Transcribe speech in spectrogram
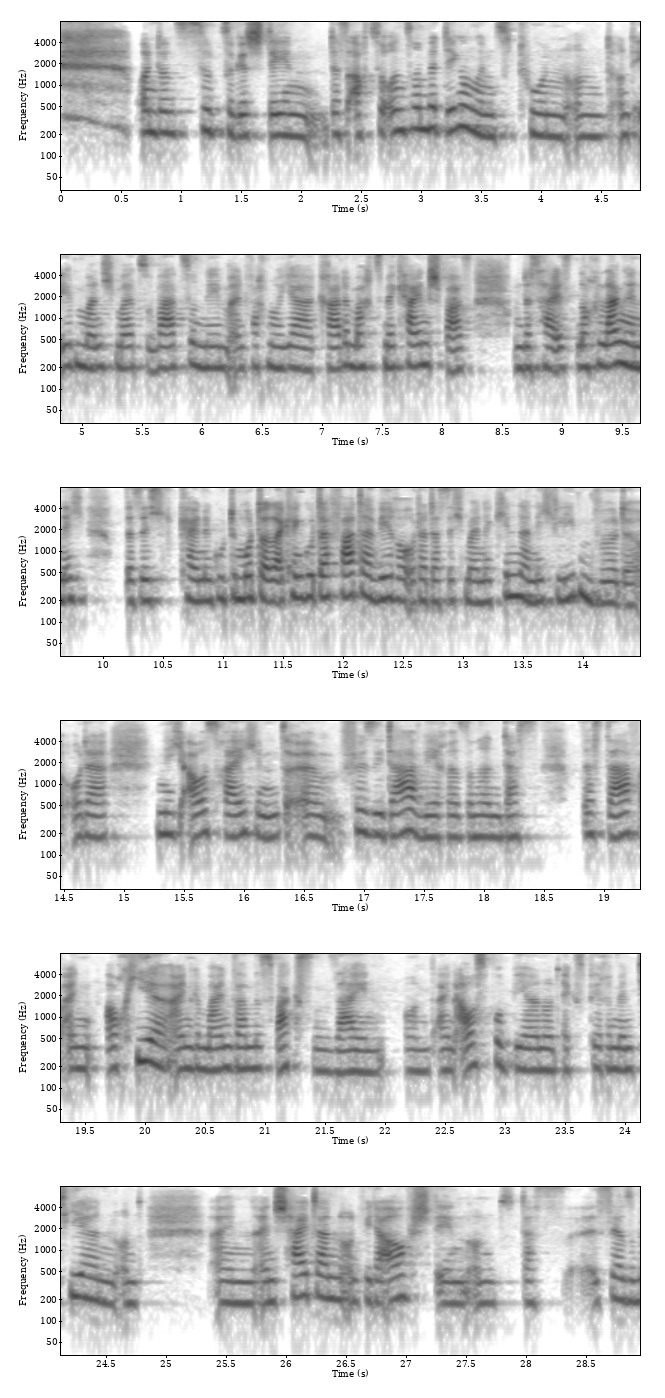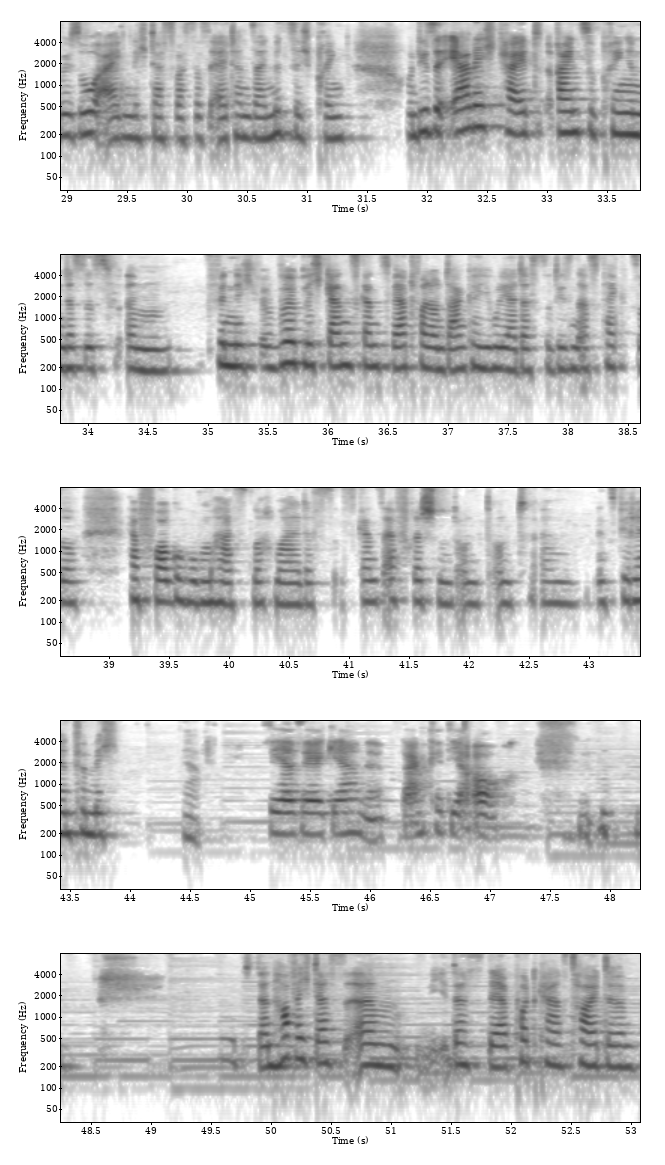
und uns zuzugestehen, das auch zu unseren Bedingungen zu tun und, und eben manchmal zu wahrzunehmen, einfach nur, ja, gerade macht es mir keinen Spaß. Und das heißt noch lange nicht, dass ich keine gute Mutter oder kein guter Vater wäre oder dass ich meine Kinder nicht lieben würde oder nicht ausreichend ähm, für sie da wäre, sondern dass das darf ein, auch hier ein gemeinsames Wachsen sein und ein Ausprobieren und Experimentieren und ein, ein Scheitern und wieder aufstehen. Und das ist ja sowieso eigentlich das, was das Elternsein mit sich bringt. Und diese Ehrlichkeit reinzubringen, das ist, ähm, finde ich, wirklich ganz, ganz wertvoll. Und danke, Julia, dass du diesen Aspekt so hervorgehoben hast nochmal. Das ist ganz erfrischend und, und ähm, inspirierend für mich. Ja. Sehr, sehr gerne. Danke dir auch. Gut, dann hoffe ich, dass, ähm, dass der Podcast heute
